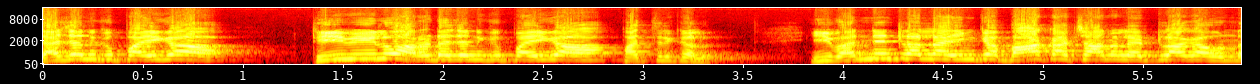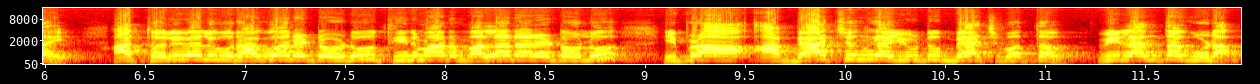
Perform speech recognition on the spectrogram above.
డజన్కు పైగా టీవీలు అర డజన్కి పైగా పత్రికలు. ఇవన్నింటిలో ఇంకా బాకా ఛానల్ ఎట్లాగా ఉన్నాయి? ఆ తొలి వెలుగు రఘు అనేటోడు తిరుమారు మల్లన్ అనేటోళ్ళు ఇప్పుడు ఆ- బ్యాచ్ ఉందిగా యూట్యూబ్ బ్యాచ్ మొత్తం. వీళ్ళంతా కూడా.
